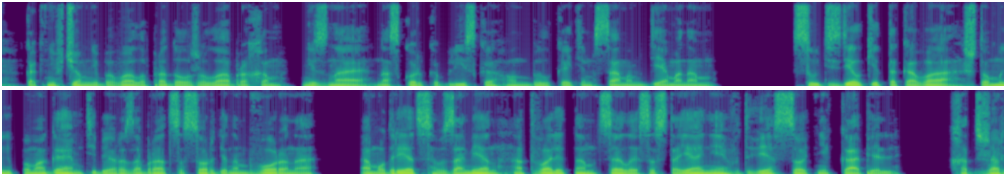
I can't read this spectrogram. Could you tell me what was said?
— как ни в чем не бывало, продолжил Абрахам, не зная, насколько близко он был к этим самым демонам. «Суть сделки такова, что мы помогаем тебе разобраться с Орденом Ворона, а мудрец взамен отвалит нам целое состояние в две сотни капель. Хаджар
